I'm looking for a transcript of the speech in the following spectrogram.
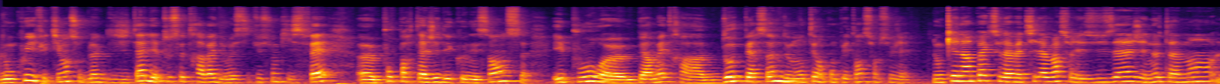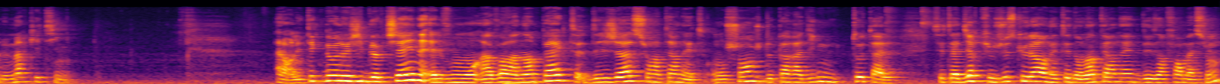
donc oui, effectivement, sur le blog digital, il y a tout ce travail de restitution qui se fait pour partager des connaissances et pour permettre à d'autres personnes de monter en compétence sur le sujet. Donc quel impact cela va-t-il avoir sur les usages et notamment le marketing? Alors les technologies blockchain, elles vont avoir un impact déjà sur Internet. On change de paradigme total. C'est-à-dire que jusque-là, on était dans l'Internet des informations,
